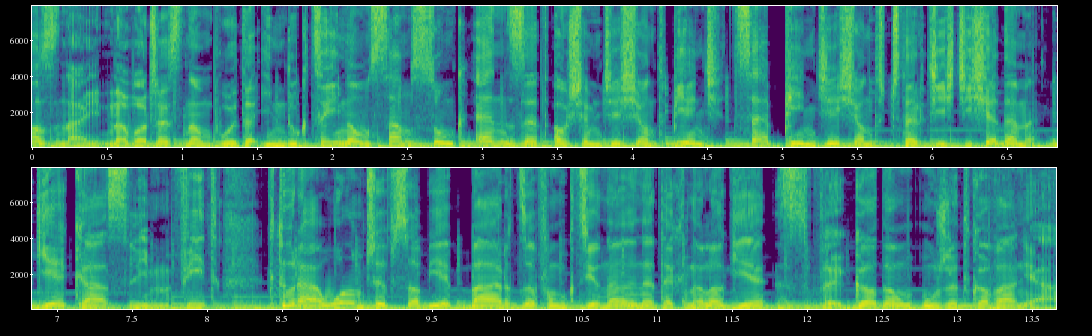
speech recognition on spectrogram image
Poznaj nowoczesną płytę indukcyjną Samsung NZ85C5047 GK Slim Fit, która łączy w sobie bardzo funkcjonalne technologie z wygodą użytkowania.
